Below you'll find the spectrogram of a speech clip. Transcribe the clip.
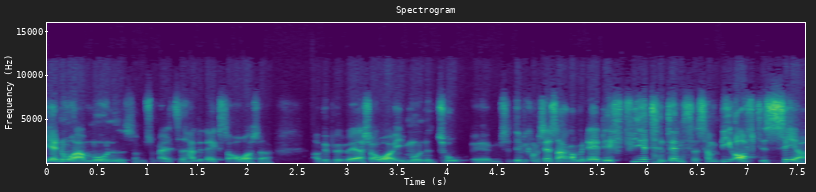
januar måned, som, som altid har lidt ekstra over sig, og vi bevæger os over i måned 2. Øhm, så det vi kommer til at snakke om i dag, det er fire tendenser, som vi ofte ser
